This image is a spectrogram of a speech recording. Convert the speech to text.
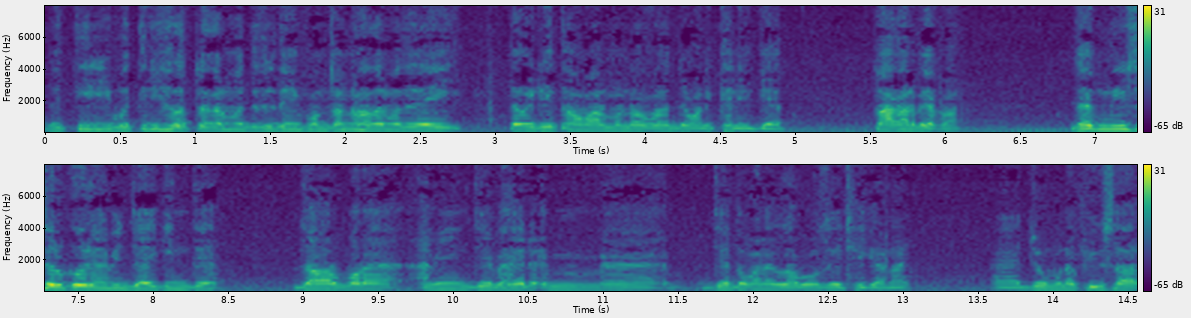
যদি তিরিশ, বত্রিশ হাজার টাকার মধ্যে যদি আমি পঞ্চান্ন হাজার মধ্যে যাই, তো ওইটাই তো আমার মনে করেন যে অনেকখানি গ্যাপ টাকার ব্যাপার। যাক মিউচুয়াল করে আমি যাই কিনতে। যাওয়ার পরে আমি যে ভাইয়ের যে দোকানে যাব যে ঠিকানায় যমুনা ফিউচার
